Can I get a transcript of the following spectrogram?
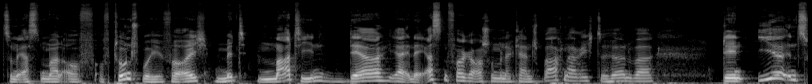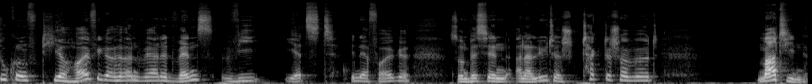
zum ersten Mal auf, auf Tonspur hier für euch, mit Martin, der ja in der ersten Folge auch schon mit einer kleinen Sprachnachricht zu hören war, den ihr in Zukunft hier häufiger hören werdet, wenn es, wie jetzt in der Folge so ein bisschen analytisch taktischer wird. Martin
